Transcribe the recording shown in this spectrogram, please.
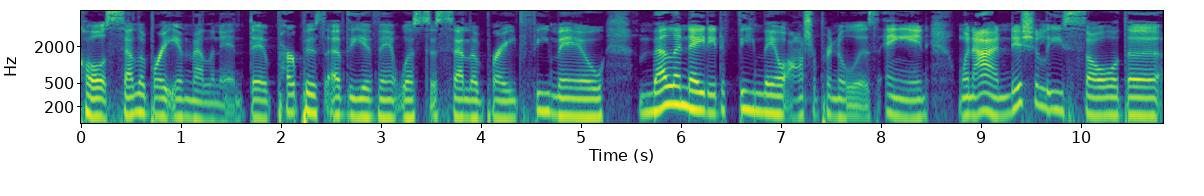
called Celebrating Melanin. The purpose of the event was to celebrate female, melanated female entrepreneurs. And when I initially saw the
